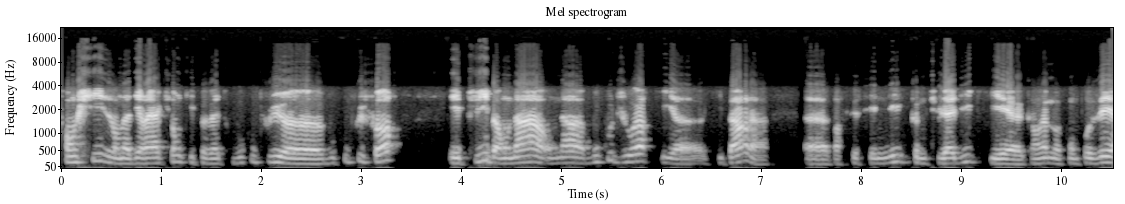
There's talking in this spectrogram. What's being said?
franchises, on a des réactions qui peuvent être beaucoup plus, beaucoup plus fortes. Et puis, ben, on, a, beaucoup de joueurs qui, qui parlent, parce que c'est une ligue, comme tu l'as dit, qui est quand même composée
